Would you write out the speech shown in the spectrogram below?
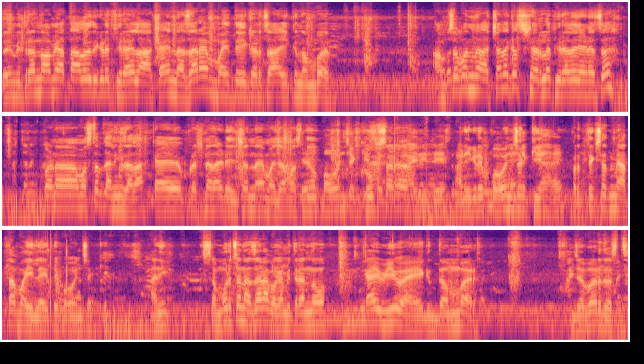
तर मित्रांनो आम्ही आता आलो तिकडे फिरायला. काय नजारा आहे माहिती आहे इकडचा? एक नंबर. आमचं पण अचानकच ठरलं फिरायला येण्याचं. पण मस्त प्लॅनिंग झाला. काय प्रश्न नाही टेन्शन नाही मजा मस्ती. पवनचक्की खूप सगळं सारं. आणि इकडे पवनचक्की आहे. प्रत्यक्षात मी आता पाहिलं इथे पवनचक्की आणि समोरचा नजारा बघा मित्रांनो. काय व्ह्यू आहे एक दंबर. जबरदस्त.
